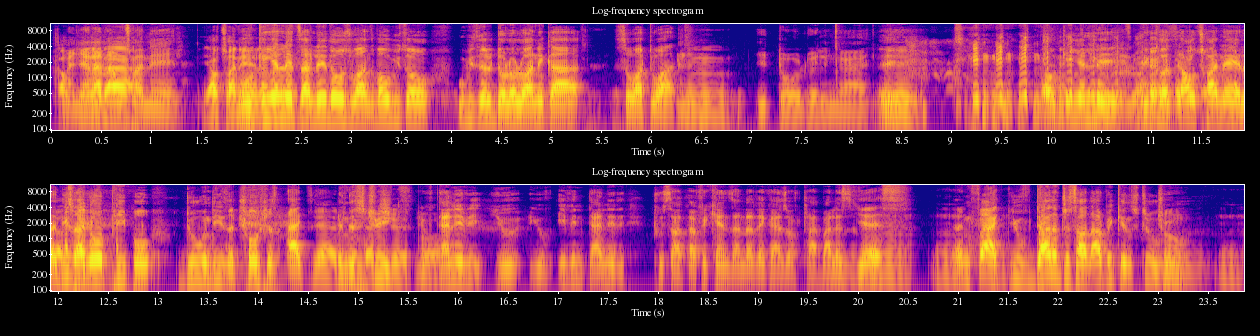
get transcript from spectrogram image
ka o Manyala kenya na ka- tshwanela. ya o o tshwanela. kenyeletsa le those ones ba o bitswa o bitse le dololwane ka sewatwatla hmm. Idolo elincane. Eh. I'll kenyeletse because ya o tshwanela these are your people doing these atrocious acts Yeah, in doing the that streets shit, bro. You've done it. You you've even done it to South Africans under the guise of tribalism. yes Mm. in fact mm. you've done it to south africans too Too. Mm. mm.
